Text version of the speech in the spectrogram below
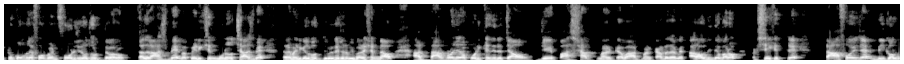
একটু কমলে ফোর পয়েন্ট ফোর জিরো ধরতে পারো। যাদের আসবে বা প্রেডিকশন মনে হচ্ছে আসবে, তারা মেডিকেল ভর্তি পরীক্ষার জন্য প্রিপারেশন নাও। আর তারপরে যারা পরীক্ষা দিতে চাও, যে পাঁচ, সাত মার্ক বা আট মার্ক কাটা যাবে, তারাও দিতে পারো। বাট সেই ক্ষেত্রে টাফ হয়ে যায়, বিকল্প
